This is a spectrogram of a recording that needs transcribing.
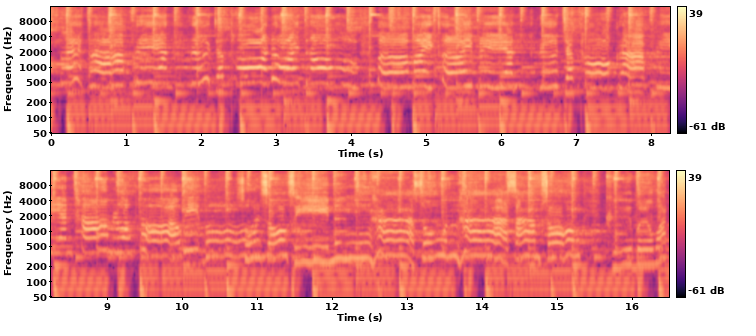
กเลขกราบเรียนหรือ จะโทรโดยตรง เบอร์ไม่เคยเปลี่ยน หรือจะโทรกราบเรียนถามหลวงพ่อวิบูลศูนย์สองสี่หนึ่งห้าศูนย์ห้าสามสองคือเบอร์วัด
